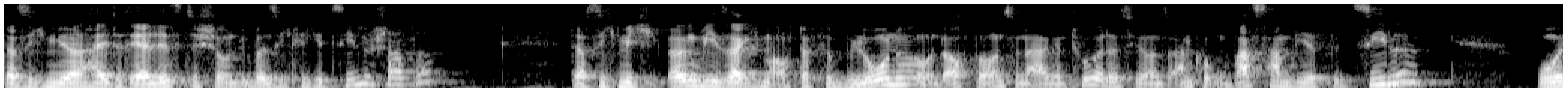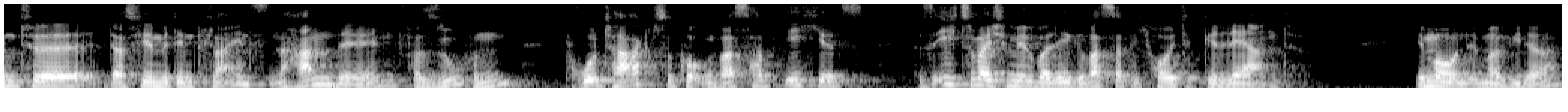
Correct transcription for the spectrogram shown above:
dass ich mir halt realistische und übersichtliche Ziele schaffe, dass ich mich irgendwie, sage ich mal, auch dafür belohne und auch bei uns in der Agentur, dass wir uns angucken, was haben wir für Ziele, und äh, dass wir mit dem kleinsten Handeln versuchen, pro Tag zu gucken, was habe ich jetzt, dass ich zum Beispiel mir überlege, was habe ich heute gelernt. Immer und immer wieder.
